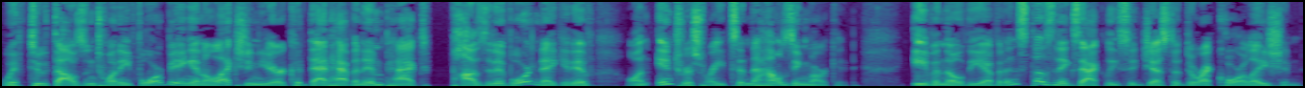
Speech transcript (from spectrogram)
With 2024 being an election year, could that have an impact, positive or negative, on interest rates in the housing market? Even though the evidence doesn't exactly suggest a direct correlation,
